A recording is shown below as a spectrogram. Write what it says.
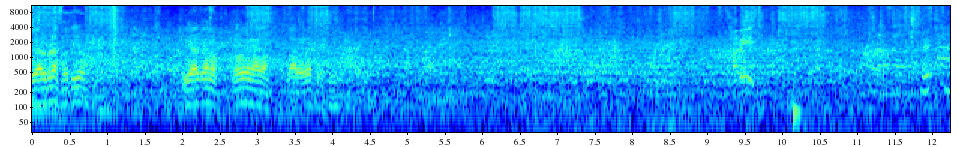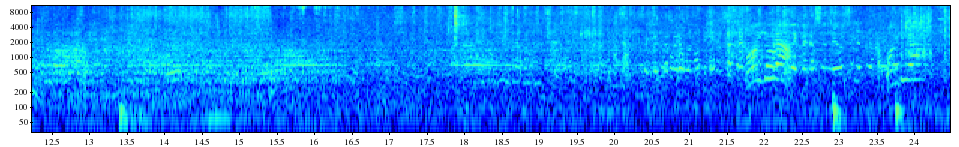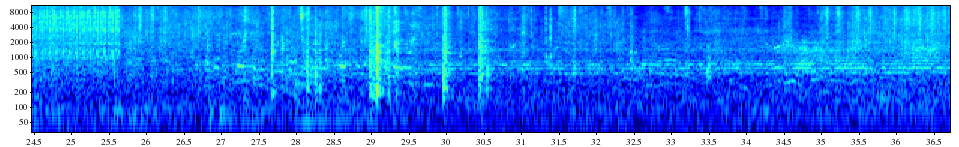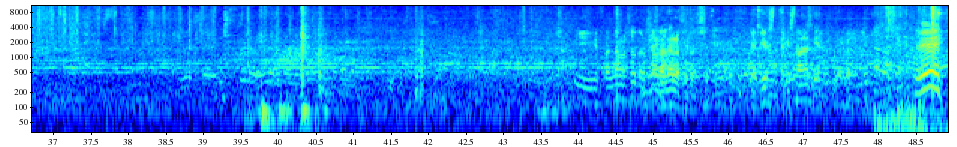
Cuidado el brazo, tío. Cuidado que no, no veo nada. Vale, gracias. Sí. Javi. Y faltan nosotros. Faltan los otros, sí. ¿Y aquí, aquí estaban las 10? ¡Eh!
